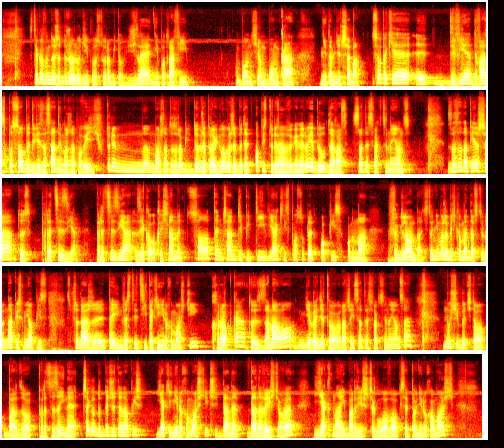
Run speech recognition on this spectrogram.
Tego względu, że dużo ludzi po prostu robi to źle, nie potrafi, bo on się błąka nie tam, gdzie trzeba. Są takie y, dwie, dwa sposoby, dwie zasady, można powiedzieć, w którym można to zrobić dobrze, prawidłowo, żeby ten opis, który Wam wygeneruje, był dla Was satysfakcjonujący. Zasada pierwsza to jest precyzja. Precyzja, z jaką określamy, co ten chat GPT, w jaki sposób ten opis on ma wyglądać. To nie może być komenda w stylu napisz mi opis sprzedaży tej inwestycji, takiej nieruchomości, kropka, to jest za mało, nie będzie to raczej satysfakcjonujące. Musi być to bardzo precyzyjne. Czego dotyczy ten opis? Jakiej nieruchomości, czyli dane, dane wejściowe, jak najbardziej szczegółowo opisać tą nieruchomość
